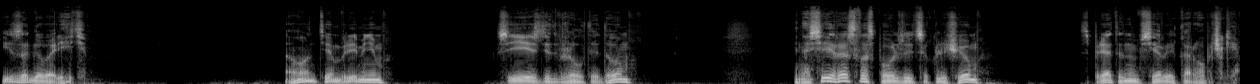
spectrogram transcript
и заговорить. А он тем временем съездит в желтый дом и на сей раз воспользуется ключом, спрятанным в серой коробочке,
